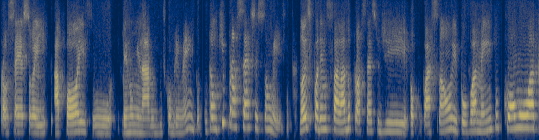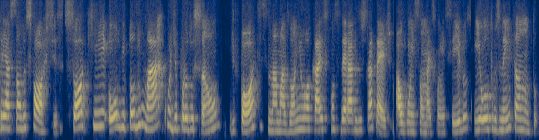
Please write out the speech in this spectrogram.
processo aí após o denominado descobrimento. Então, que processos são esses? Nós podemos falar do processo de ocupação e povoamento como a criação dos fortes. Só que houve todo um marco de produção de fortes na Amazônia em locais considerados estratégicos. Alguns são mais conhecidos e outros nem tanto.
